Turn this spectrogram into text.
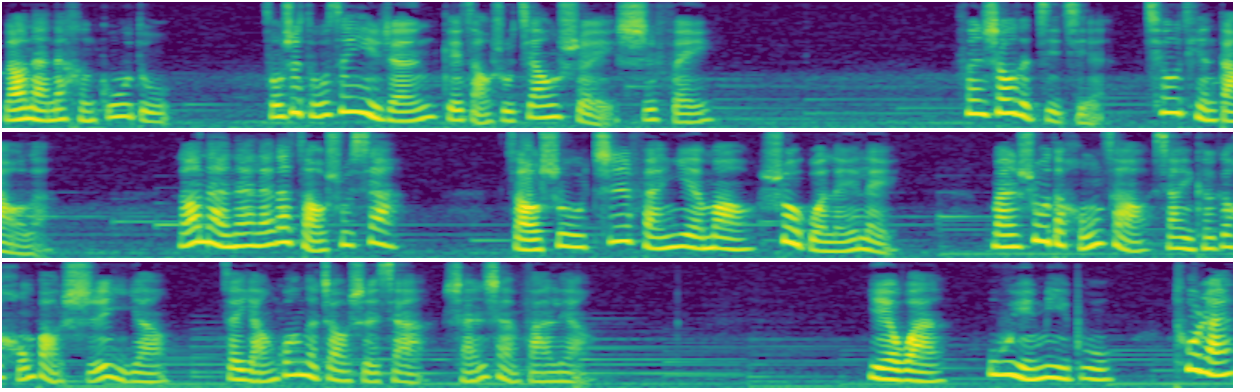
老奶奶很孤独，总是独自一人给枣树浇水施肥。丰收的季节，秋天到了，老奶奶来到枣树下，枣树枝繁叶茂，硕果累累，满树的红枣像一颗颗红宝石一样，在阳光的照射下闪闪发亮。夜晚，乌云密布，突然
